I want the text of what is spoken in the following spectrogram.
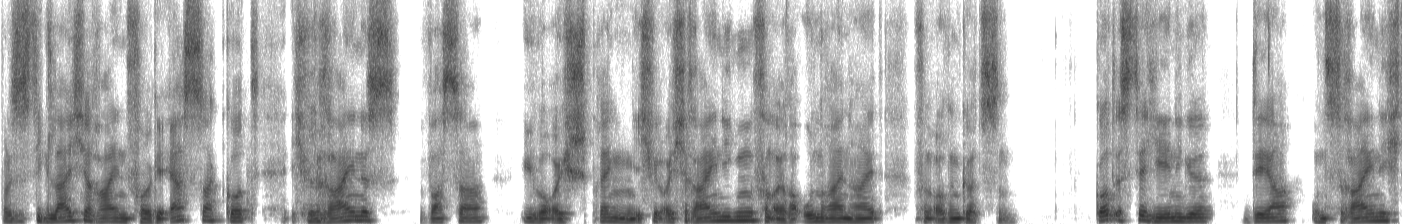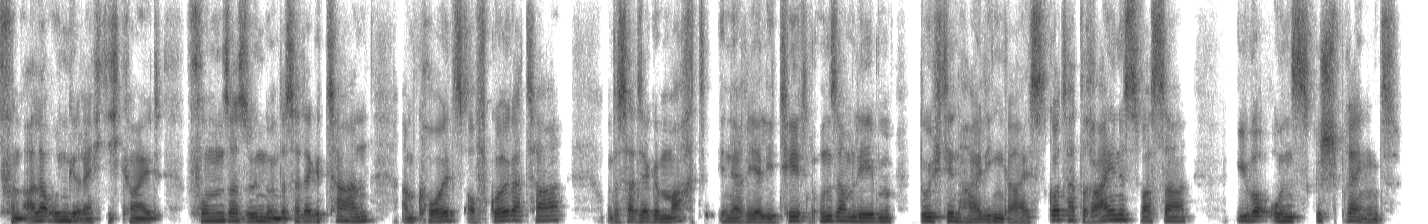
weil es ist die gleiche Reihenfolge. Erst sagt Gott, ich will reines Wasser über euch sprengen. Ich will euch reinigen von eurer Unreinheit, von euren Götzen. Gott ist derjenige, der uns reinigt von aller Ungerechtigkeit, von unserer Sünde. Und das hat er getan am Kreuz auf Golgatha. Und das hat er gemacht in der Realität in unserem Leben durch den Heiligen Geist. Gott hat reines Wasser über uns gesprengt.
